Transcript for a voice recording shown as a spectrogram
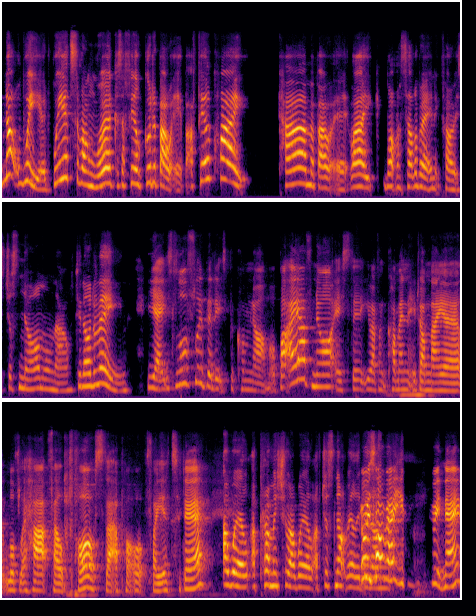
not weird. Weird's the wrong word because I feel good about it, but I feel quite calm about it. Like what am I celebrating it for? It's just normal now. Do you know what I mean? Yeah, it's lovely that it's become normal. But I have noticed that you haven't commented on my uh, lovely heartfelt post that I put up for you today. I will. I promise you, I will. I've just not really. Oh, it's all right. You can do it now.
